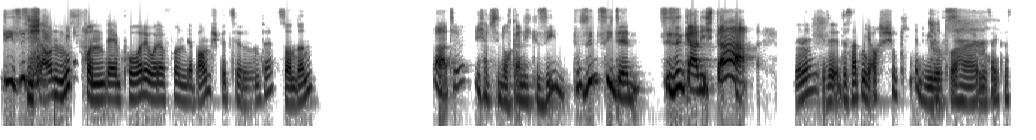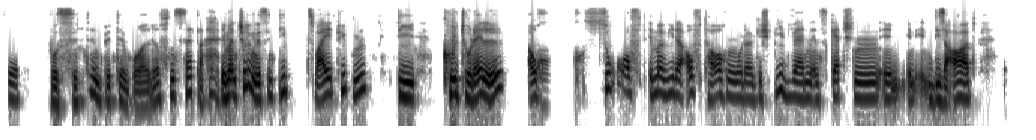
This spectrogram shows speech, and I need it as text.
Sie schauen nicht von der Empore oder von der Baumspitze runter, sondern. Warte, ich habe sie noch gar nicht gesehen. Wo sind sie denn? Sie sind gar nicht da. Nee, nee, das hat mich auch schockiert, wie du vorher gesagt hast. Wo sind denn bitte Waldorf und Settler? Ich meine, Entschuldigung, das sind die zwei Typen, die kulturell auch so oft immer wieder auftauchen oder gespielt werden in Sketchen in, in, in dieser Art.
